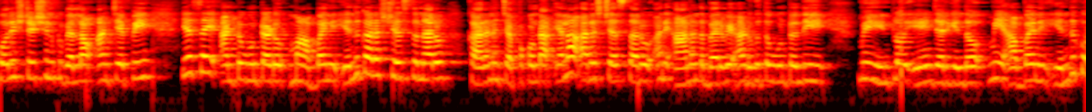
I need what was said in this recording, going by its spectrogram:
పోలీస్ స్టేషన్కు వెళ్దాం అని చెప్పి ఎస్ఐ అంటూ ఉంటాడు. మా అబ్బాయిని ఎందుకు అరెస్ట్ చేస్తున్నారు? కారణం చెప్పకుండా ఎలా అరెస్ట్ చేస్తారు? అని ఆనంద భైరవి అడుగుతూ ఉంటుంది. మీ ఇంట్లో ఏం జరిగిందో మీ అబ్బాయిని ఎందుకు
